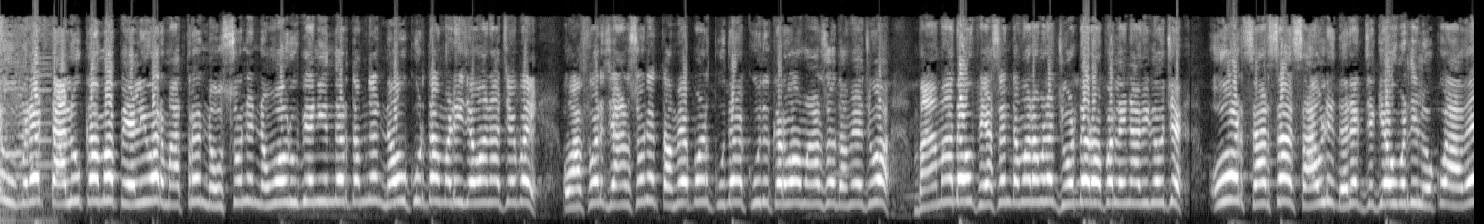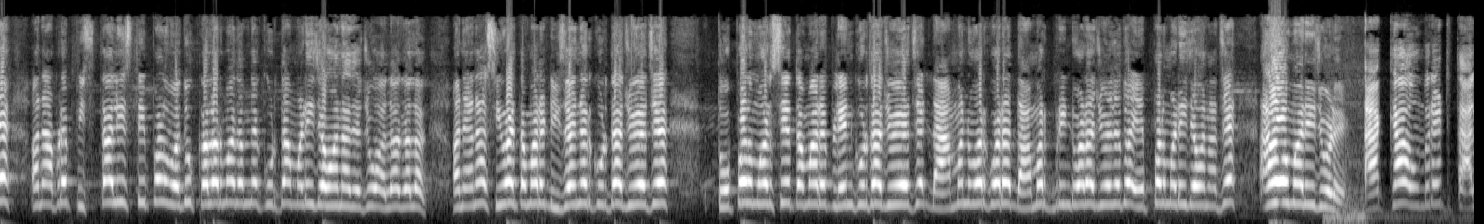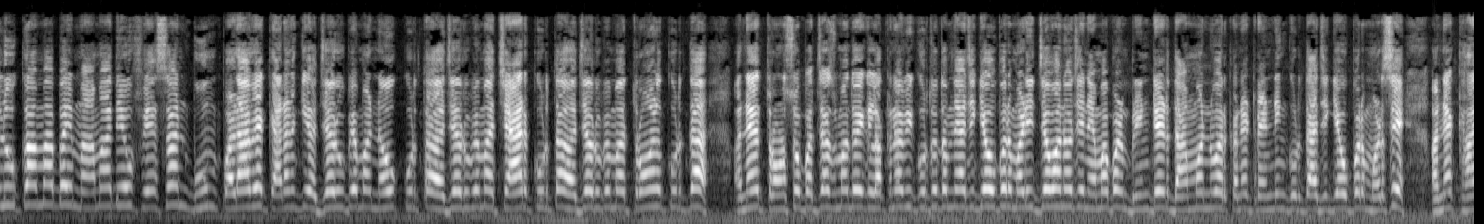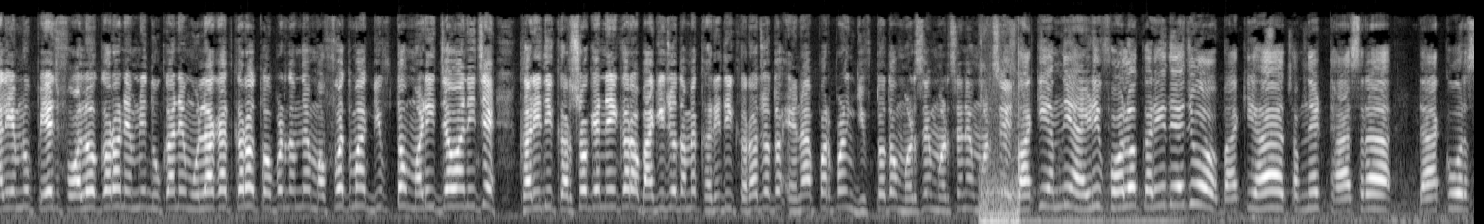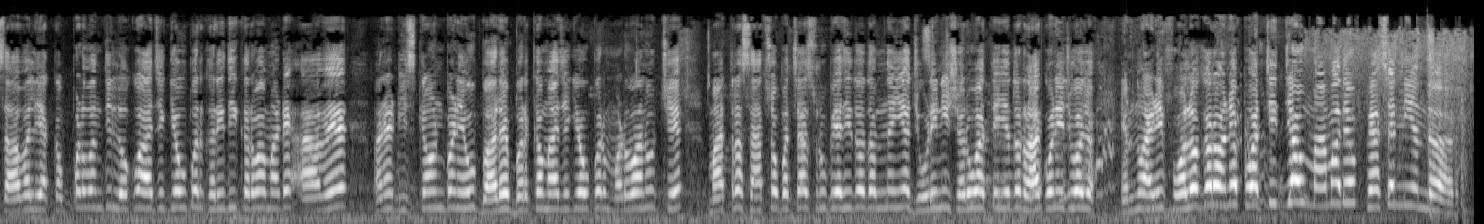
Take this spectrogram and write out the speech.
તાલુકામાં પહેલીવાર માત્ર નવસો ને નવ્વાણું રૂપિયાની અંદર તમને નવ કુર્તા મળી જવાના છે ભાઈ. ઓફર જાણશો ને તમે પણ કુદાકુદ કરવા માંડશો તમે જુઓ મામાદાવ ફેશન તમારા હમણાં જોરદાર ઓફર લઈને આવી ગયું છે. ઓર સરસા સાવલી દરેક જગ્યા ઉપરથી લોકો આવે અને આપણે પિસ્તાલીસથી પણ વધુ કલરમાં તમને કુર્તા મળી જવાના છે. જો અલગ અલગ. અને એના સિવાય તમારે ડિઝાઇનર કુર્તા જોઈએ છે. તો પણ મળશે તમારે પ્લેન કુર્તા જોઈએ છે. ડામન વર્ક વાળા ડામર પ્રિન્ટ વાળા જોઈએ છે. તો એ પણ મળી જવાના છે. આવો મારી જોડે. આખા ઉમરેઠ તાલુકામાં ભાઈ મામાદેવ ફેશન બૂમ પડાવે કારણ કે હજાર રૂપિયામાં નવ કુર્તા, હજાર રૂપિયામાં ચાર કુર્તા, હજાર રૂપિયામાં ત્રણ કુર્તા અને ત્રણસો પચાસમાં તો એક લખનવી કુર્તો તમને આ જગ્યા ઉપર મળી જવાનો છે ને એમાં પણ પ્રિન્ટેડ દામન વર્ક અને ટ્રેન્ડિંગ કુર્તા આ જગ્યા ઉપર મળશે અને ખાલી એમનું પેજ ફોલો કરો ને એમની દુકાને મુલાકાત કરો તો પણ તમને મફતમાં ગિફ્ટ તો મળી જ જવાની છે. ખરીદી કરશો કે નહીં કરો? બાકી જો તમે ખરીદી કરો છો તો એના પર પણ ગિફ્ટો તો મળશે મળશે ને મળશે બાકી એમની આઈડી ફોલો કરી દેજો. બાકી હા, તમને ઠાસરા ડાકોર, સાવલિયા કપડવંતી લોકો આ જગ્યા ઉપર ખરીદી કરવા માટે આવે અને ડિસ્કાઉન્ટ પણ એવું ભારે ભરખમ આ જગ્યા ઉપર મળવાનું જ છે. માત્ર સાતસો પચાસ રૂપિયાથી તો તમને અહીંયા જોડીની શરૂઆત થઈ જાય તો રાખવાની જોજો એમનું આઈડી ફોલો કરો અને પહોંચી જ જાઓ મામાદેવ ફેશનની અંદર.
